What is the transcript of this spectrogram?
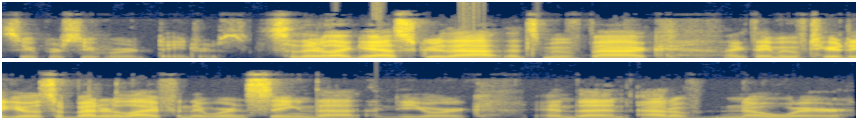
super, super dangerous. So they're like, yeah, screw that. Let's move back. Like they moved here to give us a better life, and they weren't seeing that in New York. And then out of nowhere,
